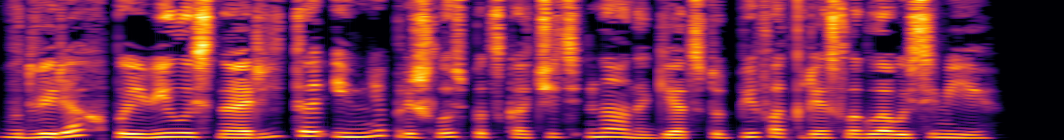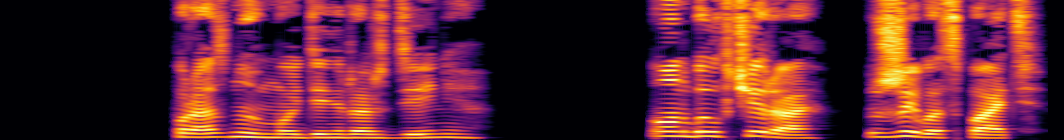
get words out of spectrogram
В дверях появилась Нарита, и мне пришлось подскочить на ноги, отступив от кресла главы семьи. «Празднуем мой день рождения». «Он был вчера. Живо спать!»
